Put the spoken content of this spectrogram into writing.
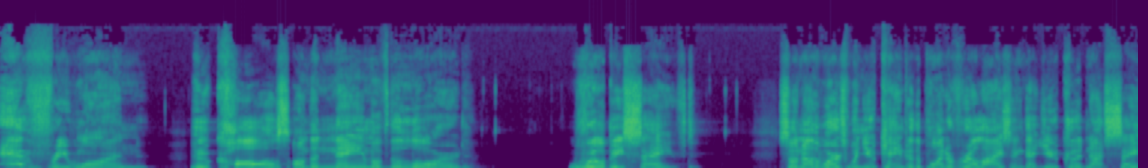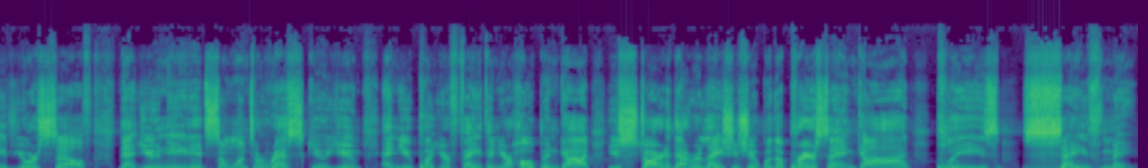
everyone who calls on the name of the Lord will be saved. So, in other words, when you came to the point of realizing that you could not save yourself, that you needed someone to rescue you, and you put your faith and your hope in God, you started that relationship with a prayer saying, God, please save me.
